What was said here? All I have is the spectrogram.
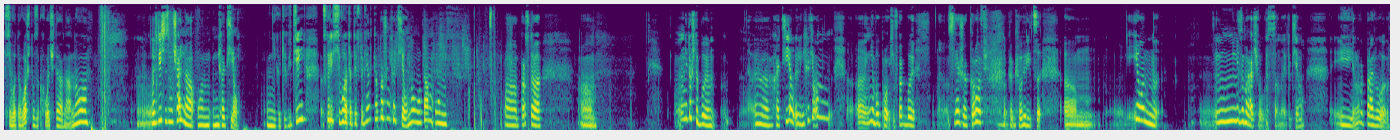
всего того, что захочет она. Но здесь изначально он не хотел никаких детей. Скорее всего, от этой студентки он тоже не хотел, но там он э, просто э, не то чтобы э, хотел или не хотел, он э, не был против, как бы свежая кровь, как говорится, э, и он не заморачивался на эту тему. И, ну, как правило,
